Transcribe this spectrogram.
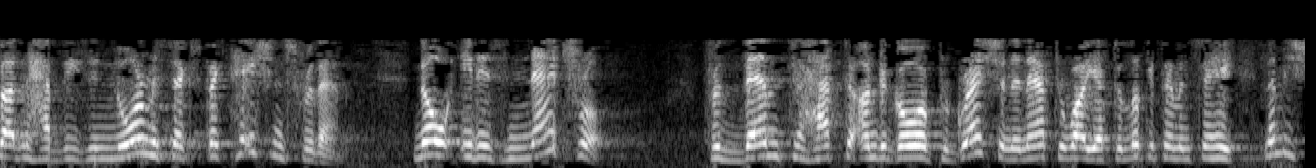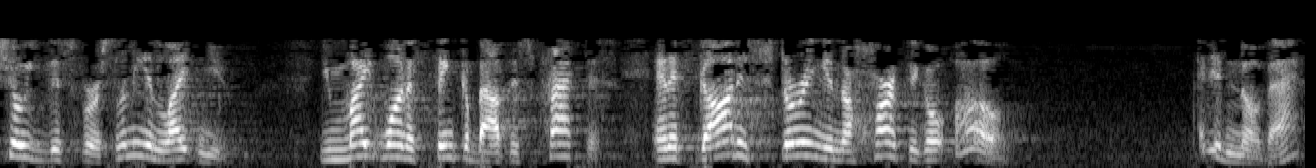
sudden have these enormous expectations for them. No, it is natural for them to have to undergo a progression, and after a while you have to look at them and say, hey, let me show you this verse. Let me enlighten you. You might want to think about this practice. And if God is stirring in their heart, they go, oh, I didn't know that.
